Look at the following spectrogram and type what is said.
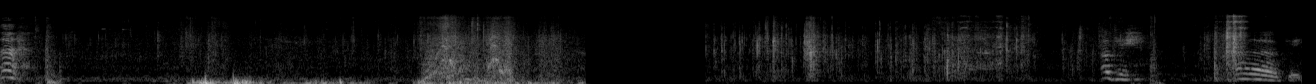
Ah. Okay. Okay.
